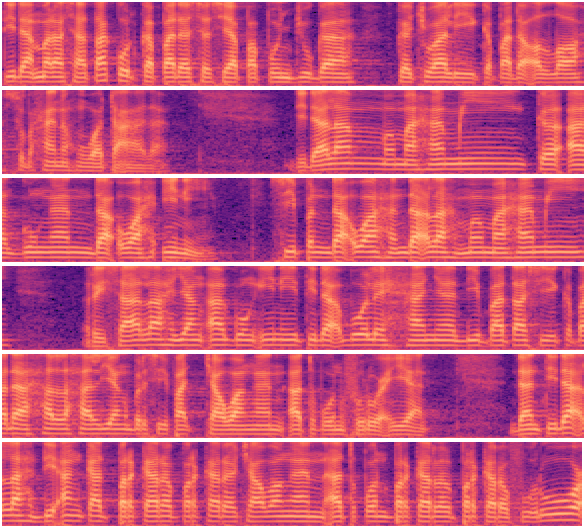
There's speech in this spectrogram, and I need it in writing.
tidak merasa takut kepada sesiapa pun juga kecuali kepada Allah Subhanahu wa taala. Di dalam memahami keagungan dakwah ini si pendakwah hendaklah memahami risalah yang agung ini tidak boleh hanya dibatasi kepada hal-hal yang bersifat cawangan ataupun furu'iyat dan tidaklah diangkat perkara-perkara cawangan ataupun perkara-perkara furu'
